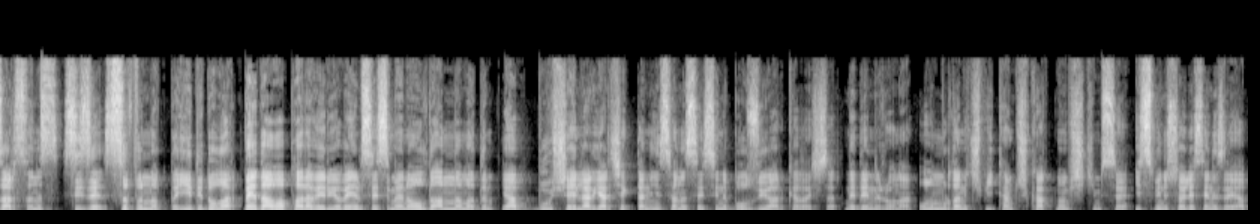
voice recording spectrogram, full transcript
yazarsanız size 0.7 dolar bedava para veriyor. Benim sesime ne oldu anlamadım. Ya bu şeyler gerçekten insanın sesini bozuyor arkadaşlar. Ne denir ona? Oğlum buradan hiçbir item çıkartmamış kimse. İsmini söylesenize ya.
